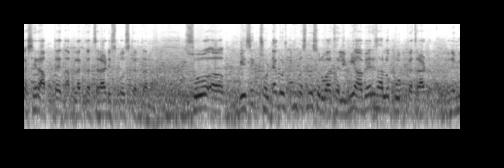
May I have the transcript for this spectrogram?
कसे राबत आहेत आपला कचरा डिस्पोज करताना. सो बेसिक छोट्या गोष्टींपासून सुरुवात झाली. मी अवेअर झालो खूप कचरा म्हणजे मी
